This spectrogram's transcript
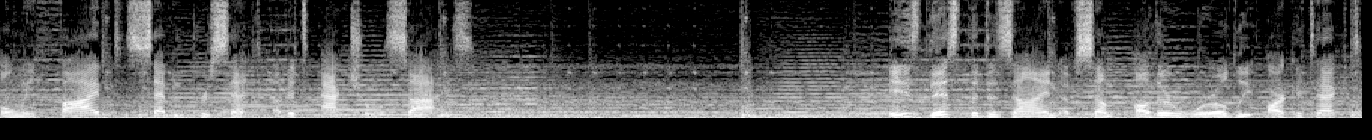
only 5 to 7% of its actual size. Is this the design of some otherworldly architect?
